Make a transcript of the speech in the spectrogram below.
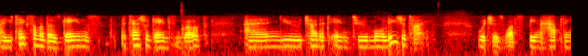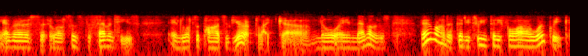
uh, you take some of those gains, potential gains in growth, and you turn it into more leisure time, which is what's been happening ever well since the 70s in lots of parts of Europe, like uh, Norway and Netherlands. They're around a 33, 34 hour work week.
